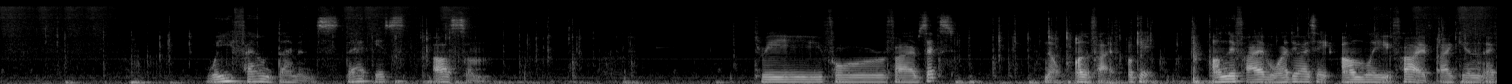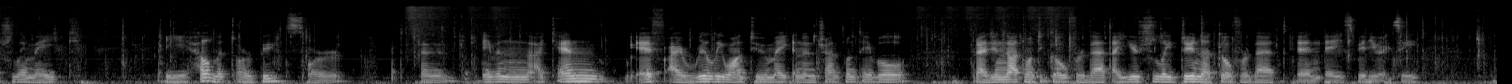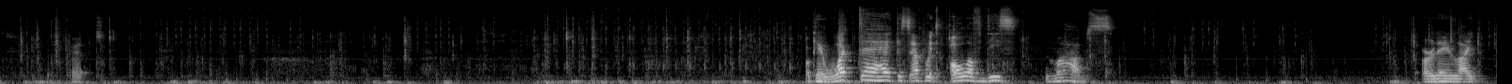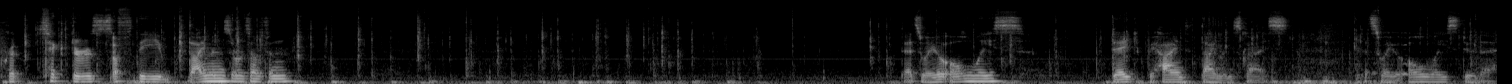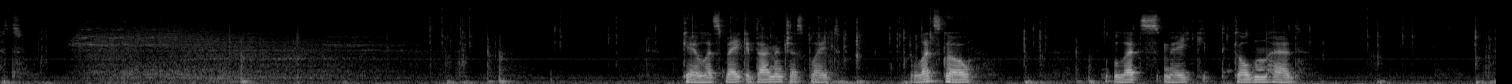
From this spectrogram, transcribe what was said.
We found diamonds. That is awesome. Three, four, five, six. No, only five. Okay, only five. Why do I say only five? I can actually make a helmet or boots or and even I can if I really want to make an enchantment table but I do not want to go for that. I usually do not go for that in a Speed UHC. But... Okay, what the heck is up with all of these mobs? Are they like protectors of the diamonds or something? That's why you always dig behind diamonds, guys. That's why you always do that. Okay, let's make a diamond chest plate. Let's go. Let's make the golden head.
